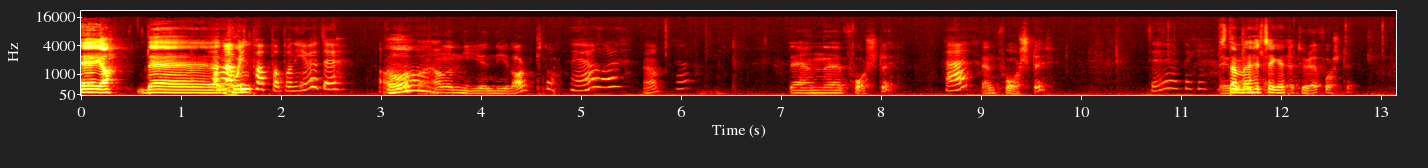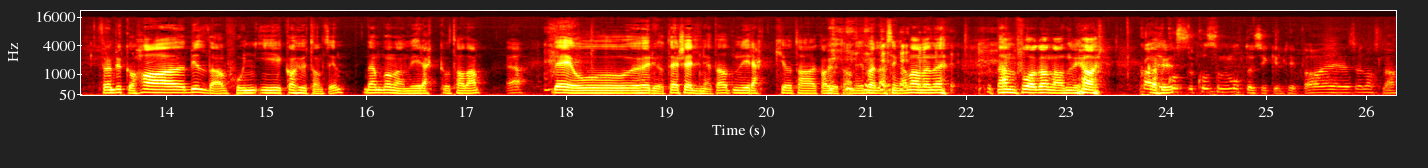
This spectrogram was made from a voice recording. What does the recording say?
Eh, ja, det Han har jo blitt pappa på ny, vet du. Han har Åh. han har en ny, ny valp nå. Ja, han har det. Det er en uh, forster. Hæ? Det er en forster. Det vet jeg ikke. Er Stemmer, helt sikkert. Jeg tror det er forster. For han bruker å ha bilder av hund i kahutene sine de gangene vi rekker å ta dem. Ja. Det er jo, hører jo til sjeldenheter at vi rekker å ta kahutene i forelesningene, men eh, de få gangene vi har Hva, Kahoot. hvordan, hvordan motorsykkeltyper har Svein Asla?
